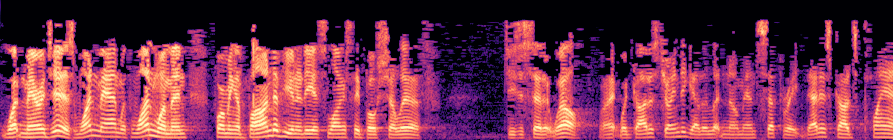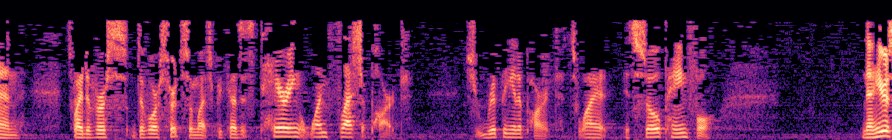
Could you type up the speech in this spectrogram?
what marriage is. One man with one woman forming a bond of unity as long as they both shall live. Jesus said it well, right? What God has joined together, let no man separate. That is God's plan. That's why divorce, divorce hurts so much, because it's tearing one flesh apart. It's ripping it apart. That's why it, it's so painful. Now, here's,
